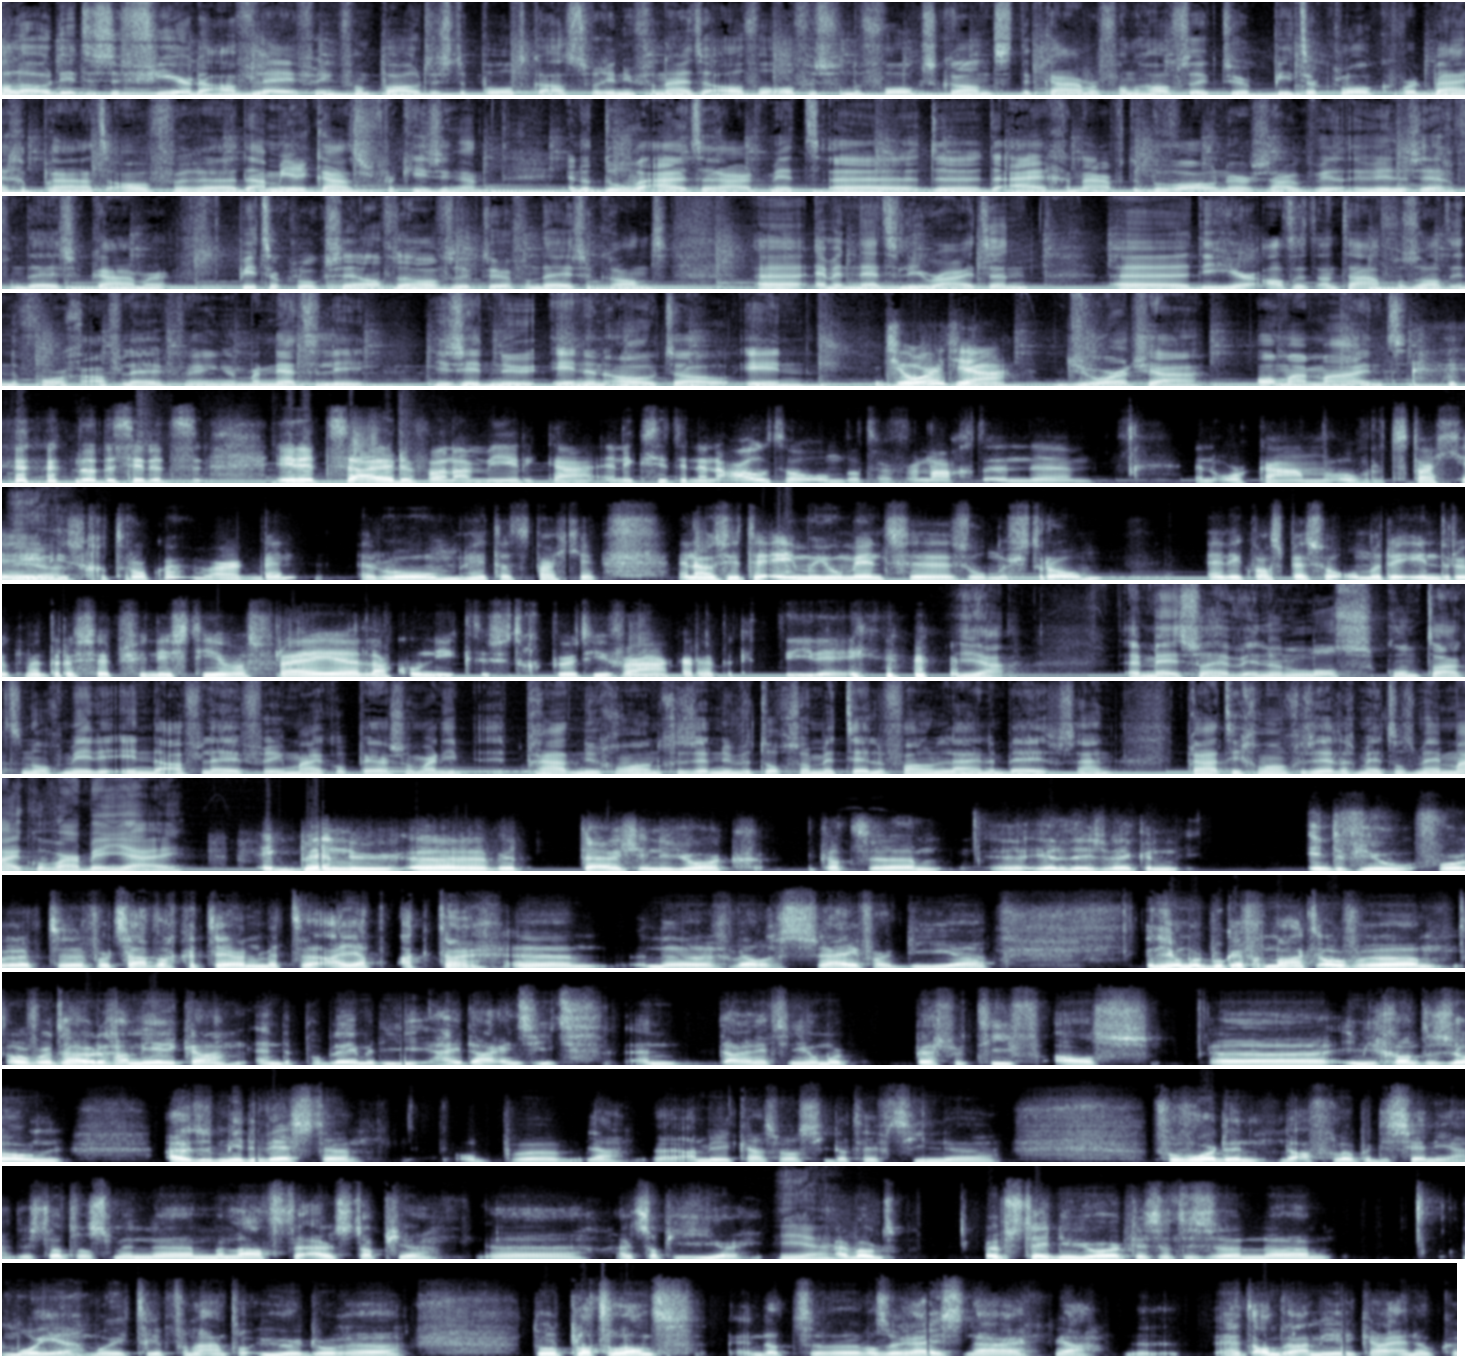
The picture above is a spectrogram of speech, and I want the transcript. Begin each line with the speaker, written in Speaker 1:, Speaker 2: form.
Speaker 1: Hallo, dit is de vierde aflevering van POTUS, de podcast... waarin u vanuit de Oval Office van de Volkskrant... de kamer van hoofdredacteur Pieter Klok wordt bijgepraat... over uh, de Amerikaanse verkiezingen. En dat doen we uiteraard met uh, de, de eigenaar of de bewoner... zou ik willen zeggen van deze kamer... Pieter Klok zelf, de hoofdredacteur van deze krant. Uh, en met Natalie Wrighton, die hier altijd aan tafel zat in de vorige afleveringen. Maar Natalie, je zit nu in een auto in...
Speaker 2: Georgia.
Speaker 1: Georgia, on my mind.
Speaker 2: dat is in het, in het zuiden van Amerika. En ik zit in een auto omdat er vannacht een, uh, een orkaan over het stadje heen ja. is getrokken, waar ik ben. Rome heet dat stadje. En nou zitten 1 miljoen mensen zonder stroom. En ik was best wel onder de indruk, maar de receptionist hier was vrij uh, laconiek. Dus het gebeurt hier vaker, heb ik het idee.
Speaker 1: ja, en meestal hebben we in een los contact nog midden in de aflevering Michael Persson. Maar die praat nu gewoon gezellig. Nu we toch zo met telefoonlijnen bezig zijn, praat hij gewoon gezellig met ons mee. Michael, waar ben jij?
Speaker 3: Ik ben nu uh, weer thuis in New York. Ik had uh, eerder deze week een interview voor het, uh, voor het zaterdagkatern met Ayat Akhtar. een geweldige schrijver die een heel mooi boek heeft gemaakt over, over het huidige Amerika. En de problemen die hij daarin ziet. En daarin heeft hij een heel mooi perspectief als immigrantenzoon uit het Middenwesten op uh, ja, Amerika zoals hij dat heeft zien uh, verworden de afgelopen decennia. Dus dat was mijn, mijn laatste uitstapje, uitstapje hier.
Speaker 1: Ja.
Speaker 3: Hij woont upstate New York, dus dat is een mooie, mooie trip van een aantal uur door, door het platteland. En dat was een reis naar ja, het andere Amerika en ook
